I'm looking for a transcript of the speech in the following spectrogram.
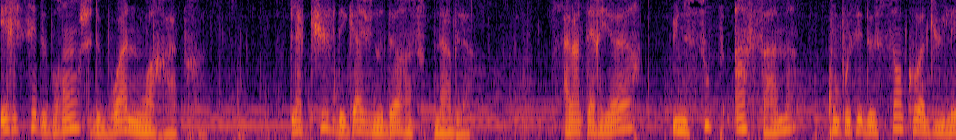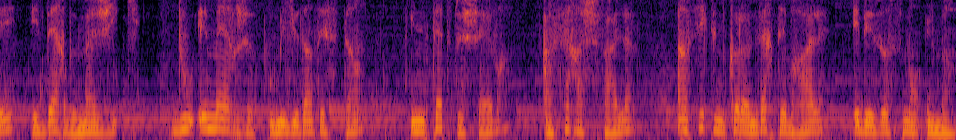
hérissé de branches de bois noirâtres. La cuve dégage une odeur insoutenable. À l'intérieur, une soupe infâme composée de sang coagulé et d'herbes magiques, d'où émerge au milieu d'intestins une tête de chèvre, un fer à cheval, ainsi qu'une colonne vertébrale et des ossements humains.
